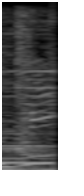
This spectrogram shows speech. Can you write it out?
me.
